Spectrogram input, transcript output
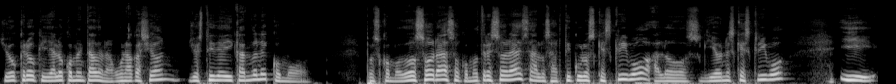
yo creo que ya lo he comentado en alguna ocasión, yo estoy dedicándole como, pues como dos horas o como tres horas a los artículos que escribo, a los guiones que escribo, y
